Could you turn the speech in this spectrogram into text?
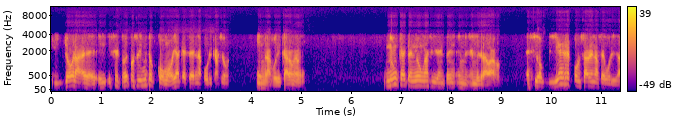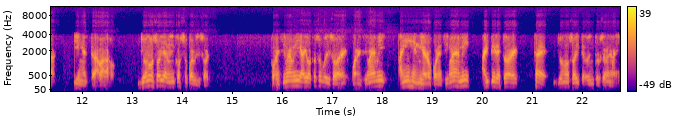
y yo la, eh, hice todo el procedimiento como había que ser en la publicación y me la adjudicaron a mí. Nunca he tenido un accidente en mi trabajo. He sido bien responsable en la seguridad y en el trabajo. Yo no soy el único supervisor. Por encima de mí hay otros supervisores, por encima de mí hay ingenieros, por encima de mí hay directores. O sea, yo no soy que doy instrucciones ahí.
